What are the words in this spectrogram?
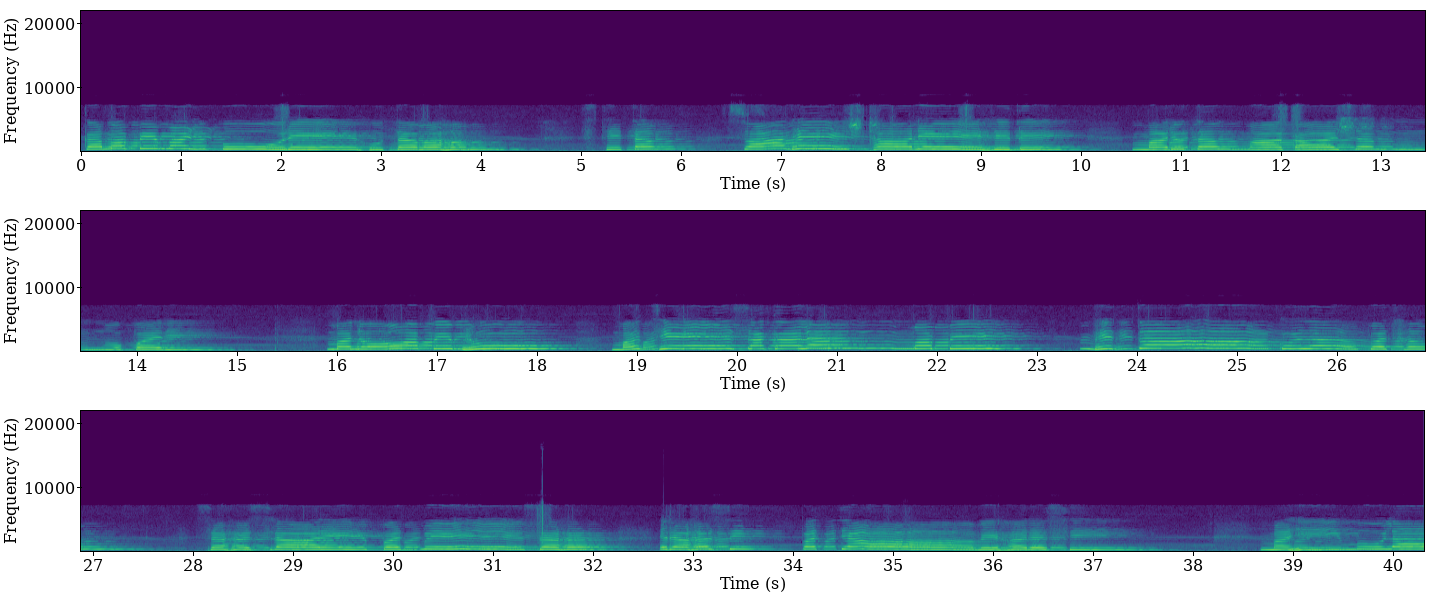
कमपि मणिपुरे हुतवहम् स्थितं स्वाधिष्ठाने आकाशम् उपरि। मनोऽपि भ्रू मध्ये भित्त्वा कुलपथम् सहस्रारे पद्मे सह रहसि पत्या विहरसि महीमूलाधारे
